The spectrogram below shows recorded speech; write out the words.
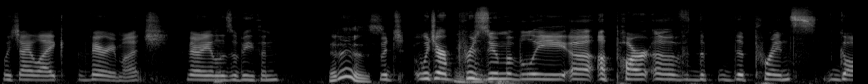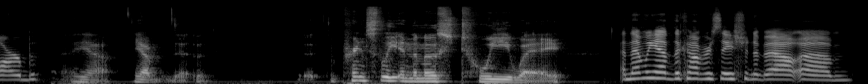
which I like very much. Very Elizabethan. it is. which which are presumably uh, a part of the the prince garb. Yeah. Yeah. uh, Princely in the most twee way. And then we have the conversation about um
